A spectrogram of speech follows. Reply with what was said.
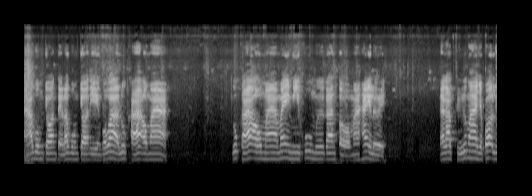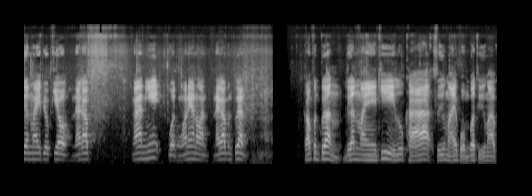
หาวงจรแต่ละวงจรเอง เพราะว่าลูกค้าเอามา ลูกค้าเอามาไม่มีคู่มือการต่อมาให้เลย นะครับ ถือมาเฉพาะเรือนไม้เพียวๆนะครับ งานนี้ปวดหัวแน่นอนนะครับเพื่อนครับเพื่อนๆเรือนไม้ที่ลูกค้าซื้อมาให้ผมก็ถือมาเ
